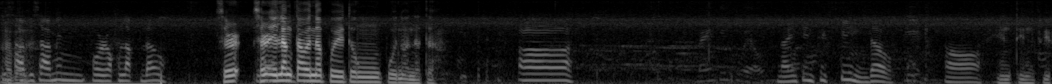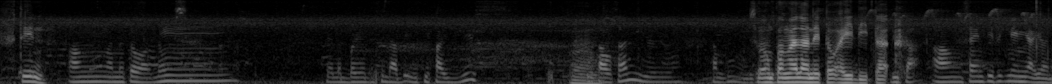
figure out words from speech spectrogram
Kasi sabi sa amin 4 o'clock daw. Sir, sir, ilang taon na po itong puno na to? Ah 1915 daw. Oo. 1915. ang ano to, nung kailan ba yun sinabi 85 years? Wow. 2000 year something. So, ang pangalan nito ay Dita. Dita, ang scientific name niya yun,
